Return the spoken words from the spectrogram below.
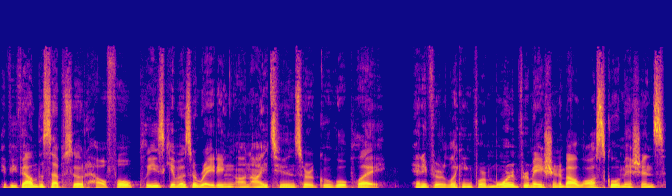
If you found this episode helpful, please give us a rating on iTunes or Google Play. And if you're looking for more information about law school admissions,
